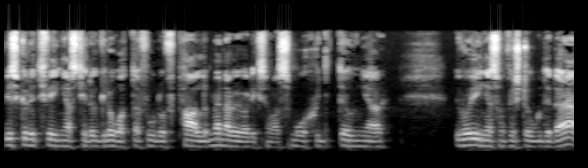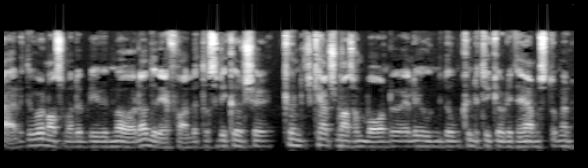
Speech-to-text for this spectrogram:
vi skulle tvingas till att gråta för Olof Palme när vi var, liksom, var små skitungar. Det var ju ingen som förstod det där. Det var någon som hade blivit mördad i det fallet. Alltså det kanske, kanske man som barn eller ungdom kunde tycka var lite hemskt. Men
